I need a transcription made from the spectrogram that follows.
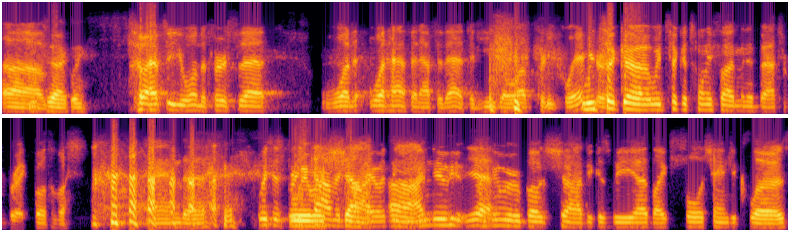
Um, exactly. So after you won the first set, what what happened after that? Did he go up pretty quick? We or- took a we took a 25 minute bathroom break, both of us, and uh, which is pretty we were common down there with the Uh, I knew Yeah. I knew we were both shot because we had like full change of clothes,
